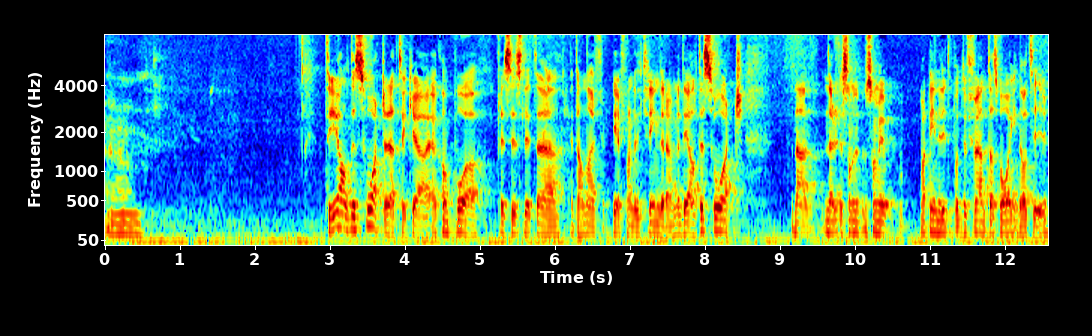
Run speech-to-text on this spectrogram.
Um, Det är alltid svårt det där tycker jag. Jag kom på precis lite, lite annan erfarenhet kring det där. Men det är alltid svårt när, när, som, som vi varit inne lite på, att du förväntas vara innovativ.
